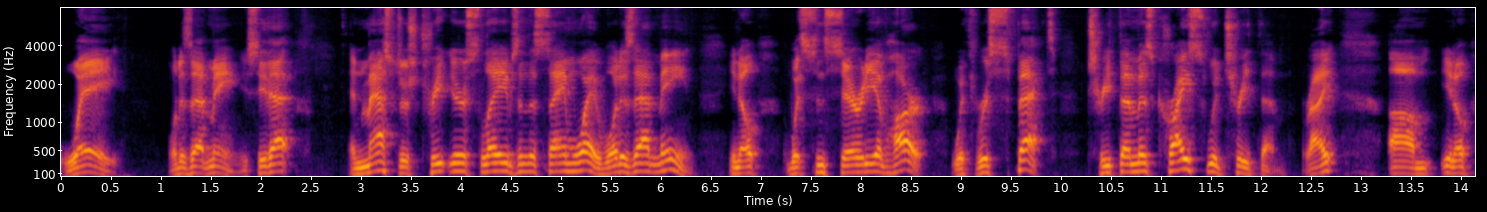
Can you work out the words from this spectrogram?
way. What does that mean? You see that? And masters, treat your slaves in the same way. What does that mean? You know, with sincerity of heart with respect. Treat them as Christ would treat them, right? Um, you know,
